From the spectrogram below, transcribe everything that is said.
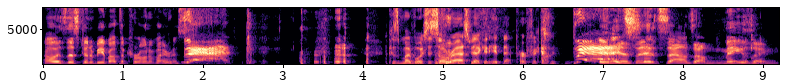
Oh, is this going to be about the coronavirus? Because my voice is so raspy, I can hit that perfectly. It is. It sounds amazing.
